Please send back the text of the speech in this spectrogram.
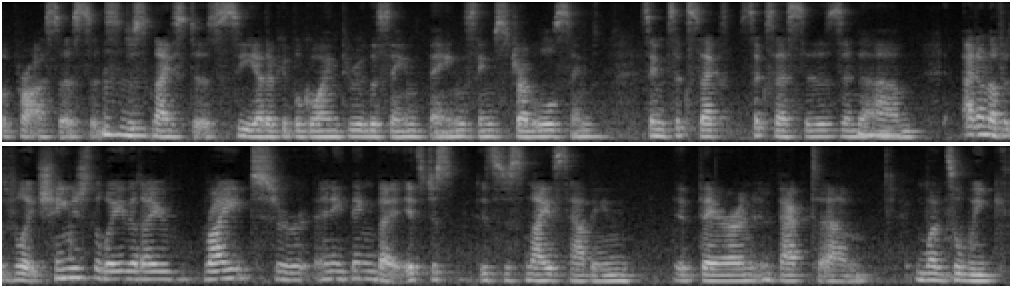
the process. It's just nice to see other people going through the same things, same struggles, same same success successes, and um, I don't know if it's really changed the way that I write or anything, but it's just it's just nice having it there. And in fact, um, once a week,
